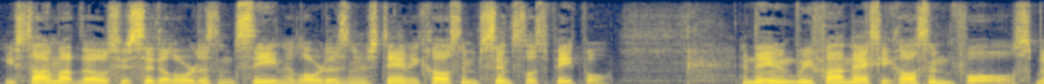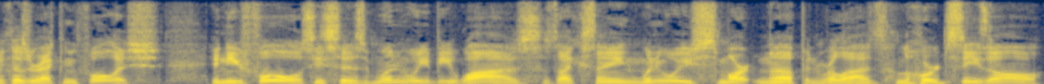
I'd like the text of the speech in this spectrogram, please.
He's talking about those who say the Lord doesn't see and the Lord doesn't understand. He calls them senseless people. And then we find next he calls them fools because they're acting foolish. And you fools, he says, when will you be wise? It's like saying, when will you smarten up and realize the Lord sees all?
